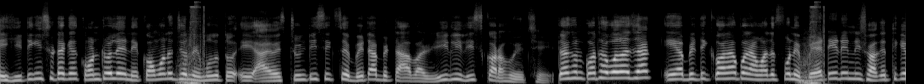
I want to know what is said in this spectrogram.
এই হিটিং ইস্যুটাকে কন্ট্রোলে এনে কমানোর জন্য মূলত এই iOS টোয়েন্টি সিক্স এর বেটা বেটা আবার রিলিজ করা হয়েছে। তো এখন কথা বলা যাক, এই আপডেটটি করার পর আমাদের ফোনে ব্যাটারি জিনিস আগের থেকে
